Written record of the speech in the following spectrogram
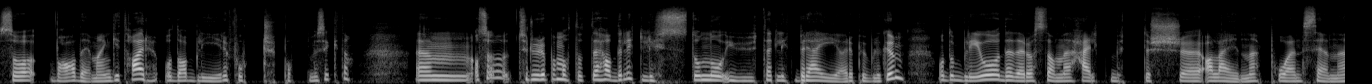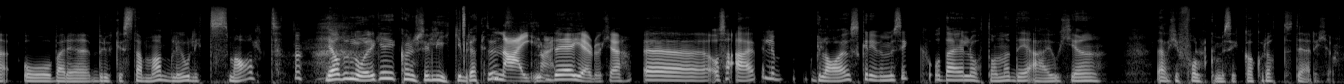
så var det med en gitar, og da blir det fort popmusikk, da. Um, og så tror jeg på en måte at jeg hadde litt lyst til å nå ut til et litt breiere publikum. Og da blir jo det der å stande helt mutters uh, aleine på en scene og bare bruke stemma, blir jo litt smalt. Ja, du når ikke kanskje like bredt ut? Nei, det gjør du ikke. Uh, og så er jeg veldig glad i å skrive musikk, og de låtene, det er jo ikke Det er jo ikke folkemusikk, akkurat. Det er det ikke.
